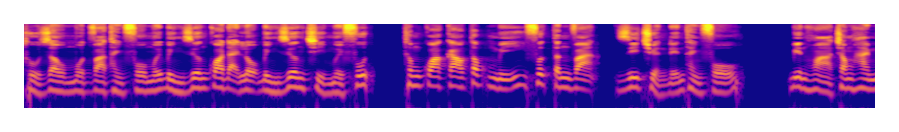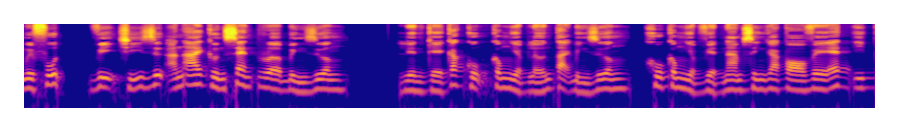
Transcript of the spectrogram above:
Thủ dầu 1 và thành phố mới Bình Dương qua đại lộ Bình Dương chỉ 10 phút, thông qua cao tốc Mỹ Phước Tân Vạn, di chuyển đến thành phố. Biên Hòa trong 20 phút, vị trí dự án Icon Center Bình Dương. Liên kề các cụm công nghiệp lớn tại Bình Dương, khu công nghiệp Việt Nam Singapore VSIP,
